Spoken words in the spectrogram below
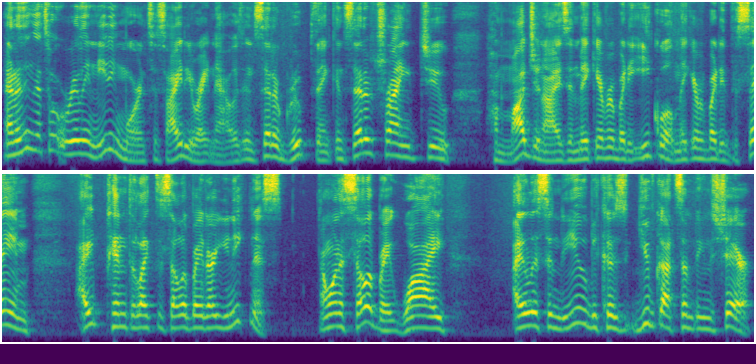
And I think that's what we're really needing more in society right now is instead of groupthink, instead of trying to homogenize and make everybody equal, make everybody the same, I tend to like to celebrate our uniqueness. I want to celebrate why I listen to you because you've got something to share.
